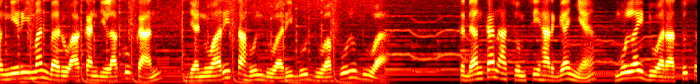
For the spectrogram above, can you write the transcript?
Pengiriman baru akan dilakukan, Januari tahun 2022. Sedangkan asumsi harganya, mulai 260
